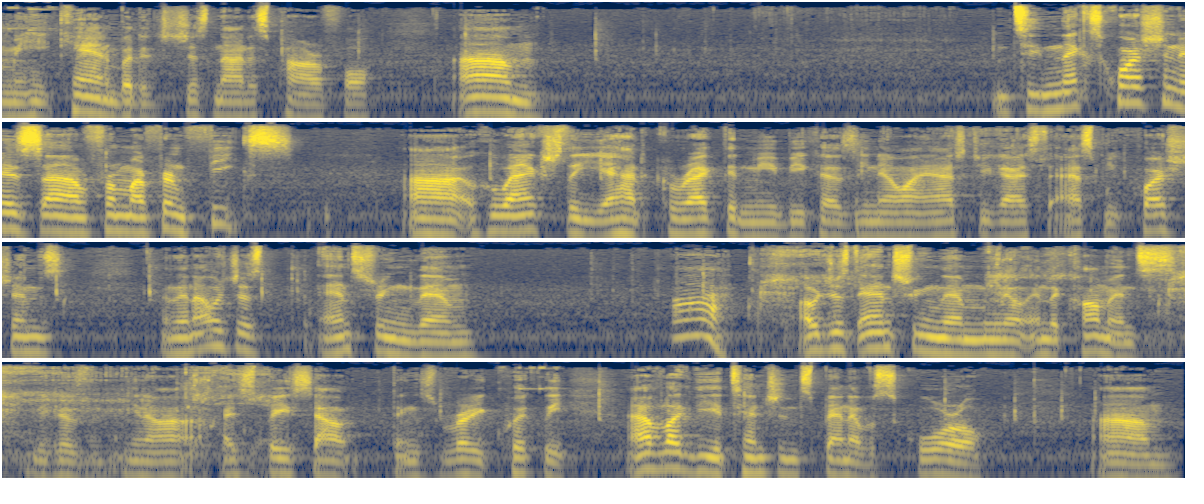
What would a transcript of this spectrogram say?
I mean, he can, but it's just not as powerful. Um, let's see, next question is uh, from my friend Feeks, uh, who actually had corrected me because, you know, I asked you guys to ask me questions, and then I was just answering them. Ah, I was just answering them, you know, in the comments because, you know, I, I space out things very quickly. I have like the attention span of a squirrel. Um,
